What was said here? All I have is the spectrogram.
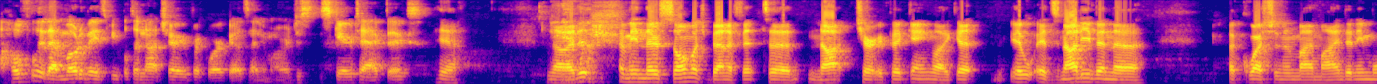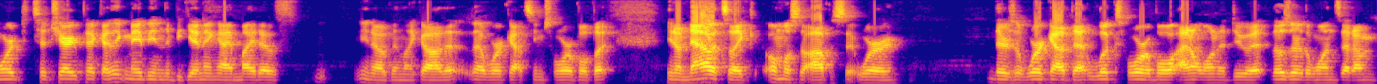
hopefully that motivates people to not cherry pick workouts anymore. Just scare tactics. Yeah. No, I did. I mean, there's so much benefit to not cherry picking. Like it, it it's not even a a question in my mind anymore to cherry pick. I think maybe in the beginning I might have, you know, been like, oh, that that workout seems horrible. But you know, now it's like almost the opposite, where there's a workout that looks horrible. I don't want to do it. Those are the ones that I'm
